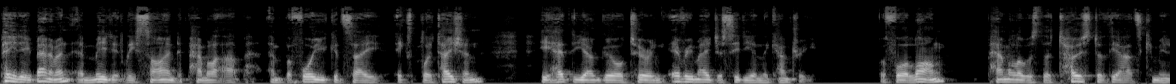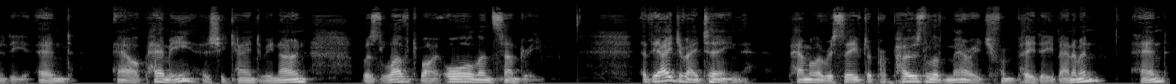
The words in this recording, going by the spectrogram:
P.D. Bannerman immediately signed Pamela up, and before you could say exploitation, he had the young girl touring every major city in the country. Before long, Pamela was the toast of the arts community, and our Pammy, as she came to be known, was loved by all and sundry. At the age of 18, Pamela received a proposal of marriage from P.D. Bannerman, and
